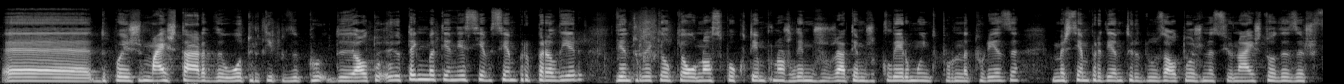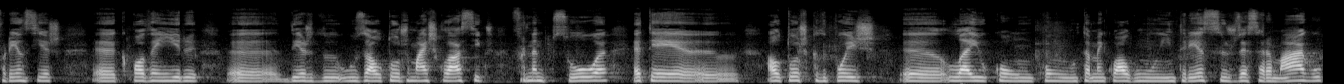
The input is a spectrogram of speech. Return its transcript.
Uh, depois, mais tarde, outro tipo de, de autor. Eu tenho uma tendência sempre para ler, dentro daquele que é o nosso pouco tempo, nós lemos, já temos que ler muito por natureza, mas sempre dentro dos autores nacionais, todas as referências uh, que podem ir uh, desde os autores mais clássicos, Fernando Pessoa, até autores que depois leio com, com, também com algum interesse, José Saramago,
